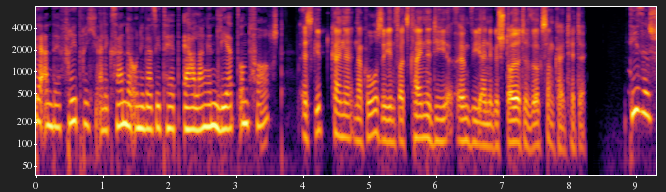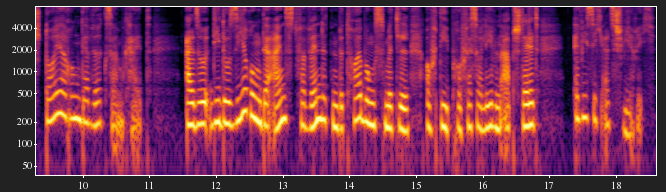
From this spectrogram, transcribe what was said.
der an der Friedrich-Alexander-Universität Erlangen lehrt und forscht? Es gibt keine Narkose, jedenfalls keine, die irgendwie eine gesteuerte Wirksamkeit hätte. Diese Steuerung der Wirksamkeit also die Dosierung der einst verwendeten Betäubungsmittel, auf die Professor Leven abstellt, erwies sich als schwierig.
